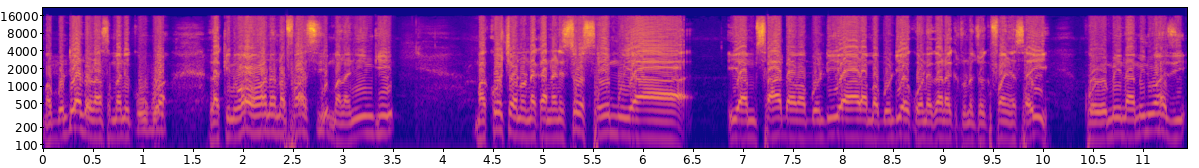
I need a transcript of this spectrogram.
Mabondia ndio na thamani kubwa, lakini wao hawana nafasi. Mara nyingi makocha wanaonekana ni sio sehemu ya ya msaada wa mabondia wala mabondia kuonekana kitu tunachokifanya sahihi. Kwa hiyo mimi naamini wazi,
